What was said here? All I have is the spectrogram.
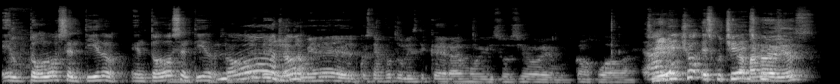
En todo sentido, en todo sentido. No, de hecho, no. también el cuestión futbolística era muy sucio en, cuando jugaba. Ah, ¿Sí? de hecho, escuché, La mano de Dios.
